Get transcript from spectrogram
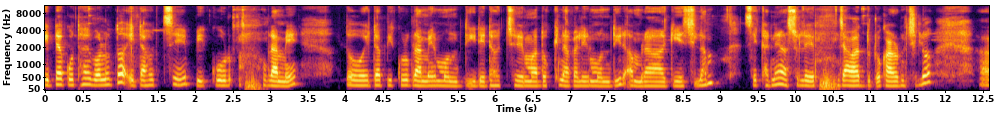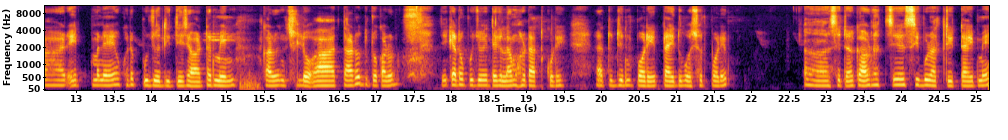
এটা কোথায় বলো তো এটা হচ্ছে পিকুর গ্রামে। তো এটা পিকুর গ্রামের মন্দির, এটা হচ্ছে মা দক্ষিণাকালীর মন্দির। আমরা গিয়েছিলাম। সেখানে আসলে যাওয়ার দুটো কারণ ছিল। আর এ মানে ওখানে পুজো দিতে যাওয়াটা মেন কারণ ছিল। আর তারও দুটো কারণ যে কেন পুজো দিতে গেলাম হঠাৎ করে এতদিন পরে, প্রায় দু বছর পরে। সেটার কারণ হচ্ছে শিবরাত্রির টাইমে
